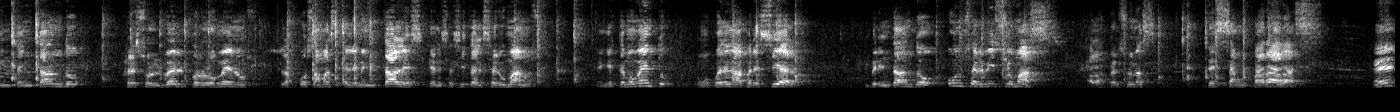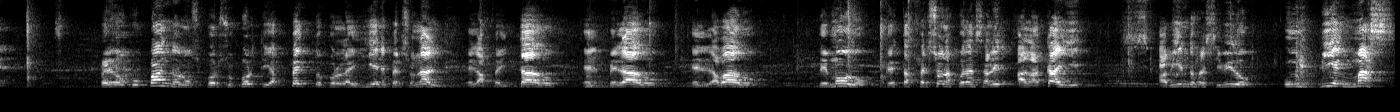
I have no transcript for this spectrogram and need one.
intentando resolver por lo menos las cosas más elementales que necesita el ser humano, en este momento, como pueden apreciar, brindando un servicio más a las personas desamparadas, ¿eh? preocupándonos por su porte y aspecto, por la higiene personal, el afeitado, el pelado, el lavado, de modo que estas personas puedan salir a la calle habiendo recibido un bien más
